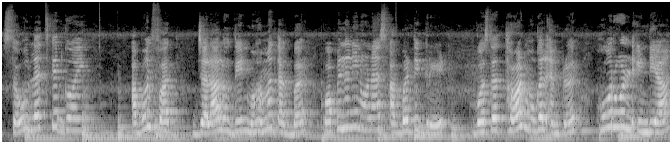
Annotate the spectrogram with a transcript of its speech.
So let's get going. Abul Fath Jalaluddin Muhammad Akbar, popularly known as Akbar the Great, was the third Mughal emperor who ruled India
